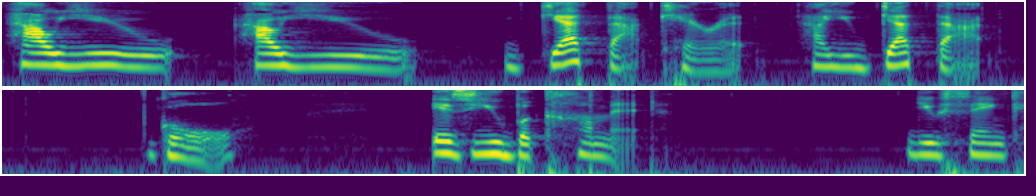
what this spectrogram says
How you how you get that carrot, how you get that goal is you become it. You think,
